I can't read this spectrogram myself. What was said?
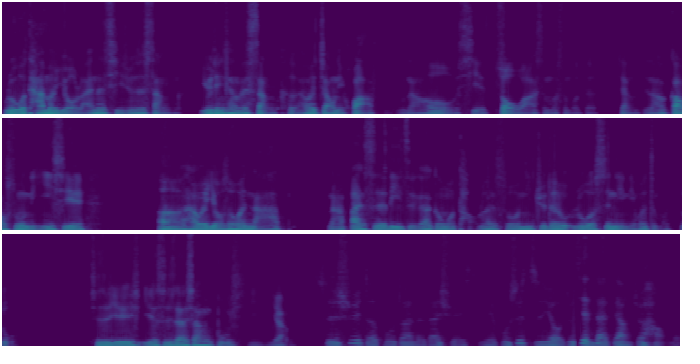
如果他们有来，那其实就是上，有点像在上课，他会教你画符，然后写咒啊什么什么的这样子，然后告诉你一些，呃，他会有时候会拿拿办事的例子，在跟我讨论说，你觉得如果是你，你会怎么做？其实也也是在像补习一样。持续的不断的在学习，也不是只有就现在这样就好了，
